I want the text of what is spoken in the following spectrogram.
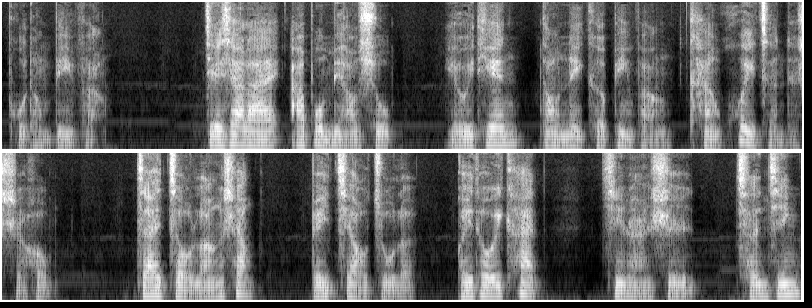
普通病房。接下来阿布描述，有一天到内科病房看会诊的时候，在走廊上被叫住了，回头一看，竟然是曾经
